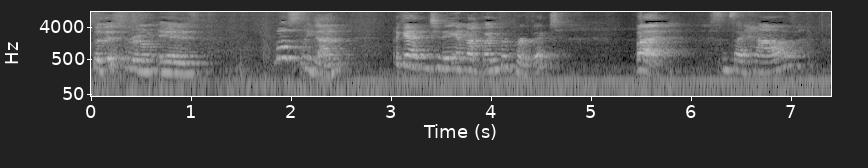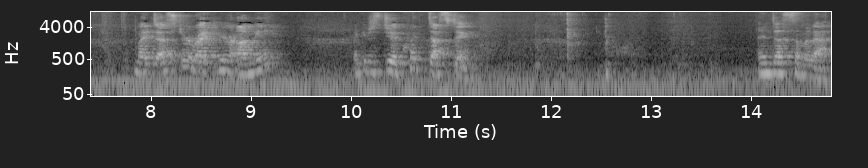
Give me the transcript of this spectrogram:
so this room is mostly done. Again, today I'm not going for perfect, but since I have my duster right here on me, I can just do a quick dusting and dust some of that.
